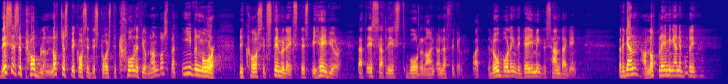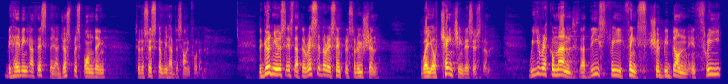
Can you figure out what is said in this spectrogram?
This is a problem, not just because it destroys the quality of numbers, but even more because it stimulates this behavior that is at least borderline unethical, right? The lowballing, the gaming, the sandbagging. But again, I'm not blaming anybody behaving like this. They are just responding to the system we have designed for them. The good news is that there is a very simple solution way of changing the system. We recommend that these three things should be done in three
